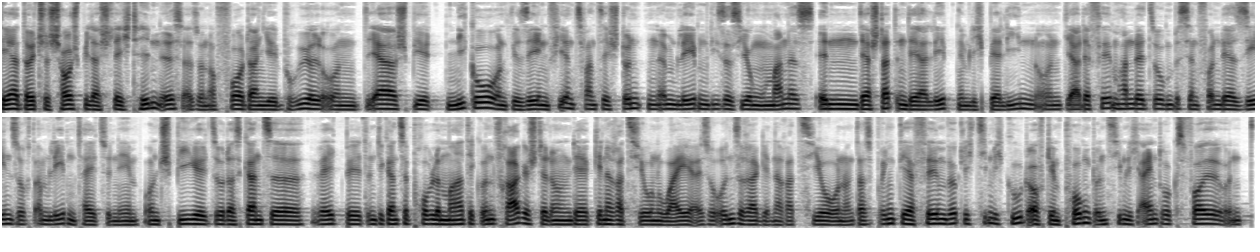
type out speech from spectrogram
der deutsche Schauspieler schlechthin ist, also noch vor Daniel Brühl. Und der spielt Nico. Und wir sehen 24 Stunden im Leben dieses jungen Mannes in der Stadt, in der er lebt, nämlich Berlin. Und ja, der Film handelt so ein bisschen von der Sehnsucht am Leben teilzunehmen und spiegelt so das ganze Weltbild und die ganze Problematik und Fragestellung der Generation Y, also unserer Generation. Und das bringt der Film wirklich ziemlich gut auf den Punkt und ziemlich eindrucksvoll und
